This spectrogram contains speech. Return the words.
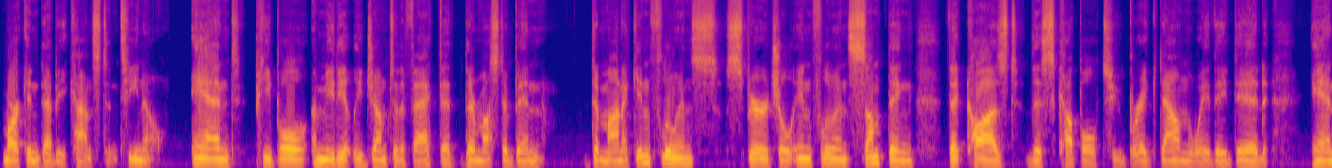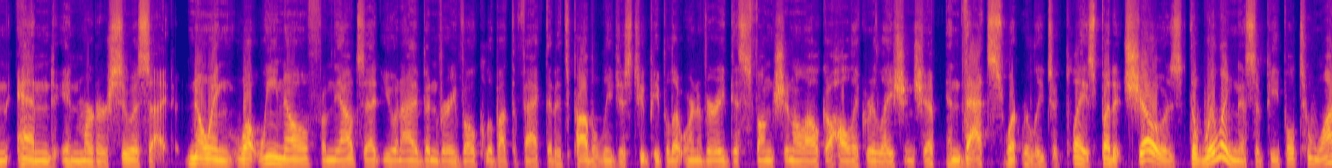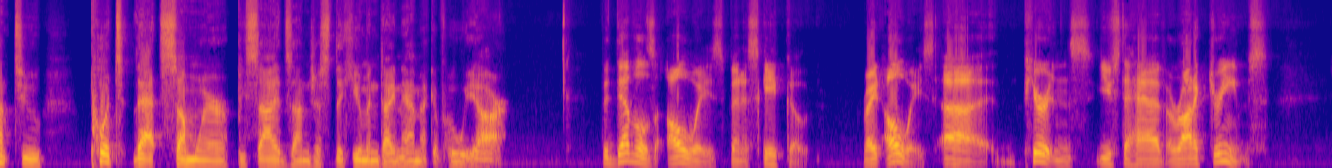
Mark and Debbie Constantino. And people immediately jumped to the fact that there must have been demonic influence, spiritual influence, something that caused this couple to break down the way they did and end in murder suicide. Knowing what we know from the outset, you and I have been very vocal about the fact that it's probably just two people that were in a very dysfunctional alcoholic relationship. And that's what really took place. But it shows the willingness of people to want to put that somewhere besides on just the human dynamic of who we are. The devil's always been a scapegoat, right? Always. Uh, Puritans used to have erotic dreams.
